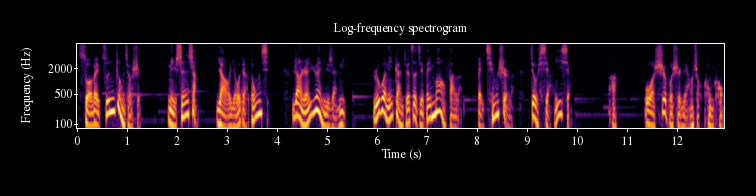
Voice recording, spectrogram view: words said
所谓尊重，就是你身上要有点东西，让人愿意忍你。如果你感觉自己被冒犯了，被轻视了，就想一想，啊，我是不是两手空空？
